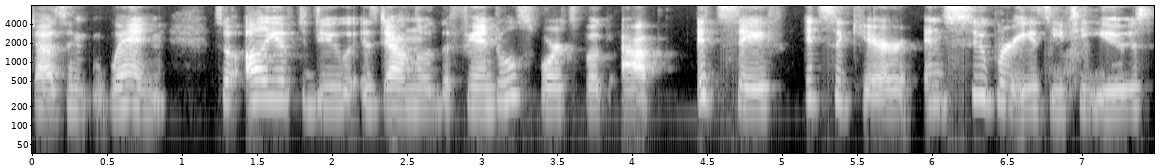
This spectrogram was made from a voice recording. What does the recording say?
doesn't win. So all you have to do is download the FanDuel Sportsbook app it's safe, it's secure, and super easy to use.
